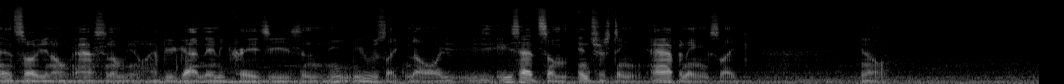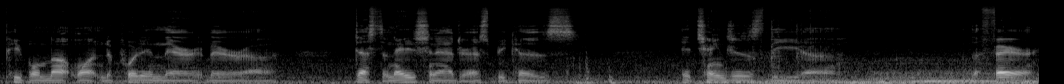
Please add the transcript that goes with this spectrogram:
and so you know asking him you know have you gotten any crazies? And he, he was like no. He, he's had some interesting happenings like you know people not wanting to put in their their uh, destination address because it changes the uh, the fare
